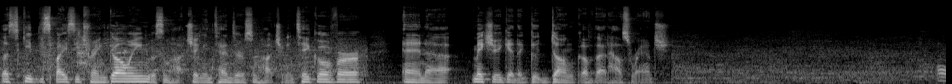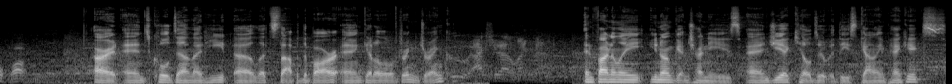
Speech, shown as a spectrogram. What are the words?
Let's keep the spicy train going with some hot chicken tenders, some hot chicken takeover, and uh, make sure you get a good dunk of that house ranch. Oh, wow. All right, and to cool down that heat, uh, let's stop at the bar and get a little drink drink. Ooh, actually, I like that. And finally, you know I'm getting Chinese, and Gia killed it with these scallion pancakes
